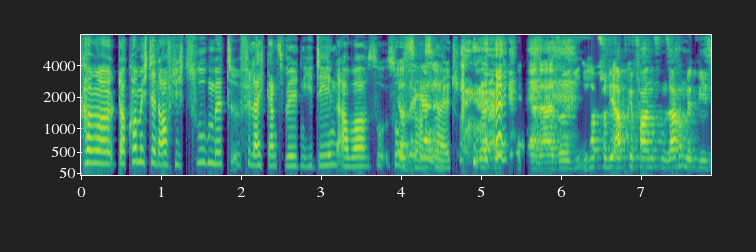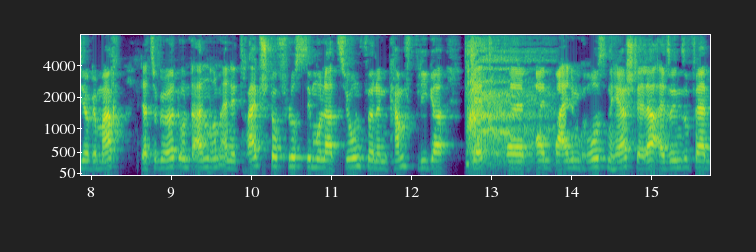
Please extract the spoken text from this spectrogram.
wir, da komme ich dann auf dich zu mit vielleicht ganz wilden Ideen, aber so, so ja, ist das halt. Also ich habe schon die abgefahrensten Sachen mit Visio gemacht. Dazu gehört unter anderem eine Treibstoffflusssimulation für einen Kampfflieger-Jet äh, bei einem großen Hersteller. Also insofern,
